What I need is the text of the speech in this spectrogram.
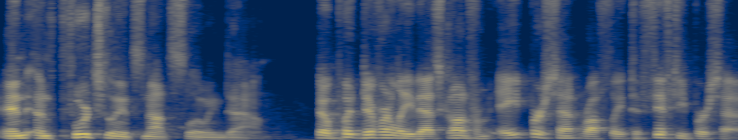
and unfortunately, it's not slowing down. So put differently, that's gone from 8% roughly to 50%.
